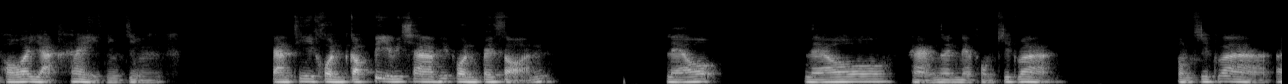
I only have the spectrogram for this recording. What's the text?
เพราะว่าอยากให้จริง ๆ การที่คนก๊อปปี้วิชาพี่พลไปสอน แล้วแล้วหาเงินเนี่ย ผมคิดว่า ผมคิดว่า เออ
